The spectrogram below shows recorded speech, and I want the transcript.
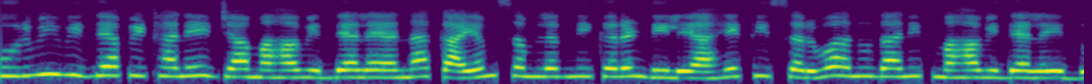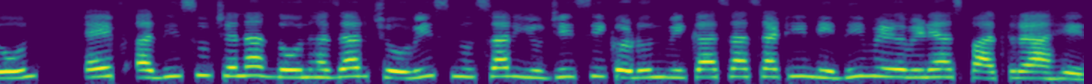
पूर्वी विद्यापीठाने ज्या महाविद्यालयांना कायम संलग्नीकरण दिले आहे ती सर्व अनुदानित महाविद्यालये दोन एफ अधिसूचना दोन हजार चोवीसनुसार युजीसी कडून विकासासाठी निधी मिळविण्यास पात्र आहेत.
